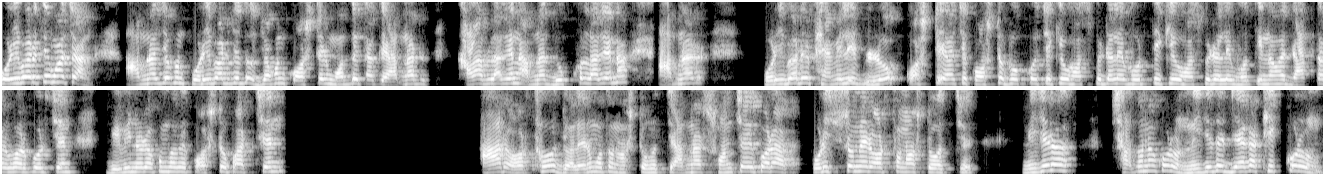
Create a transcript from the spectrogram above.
পরিবারকে বাঁচান। আপনার যখন পরিবার যদি যখন কষ্টের মধ্যে থাকে, আপনার খারাপ লাগে না, আপনার দুঃখ লাগে না, আপনার পরিবারের ফ্যামিলির লোক কষ্টে আছে, কষ্ট ভোগ করছে, কেউ হসপিটালে ভর্তি, কেউ হসপিটালে ভর্তি না হয় ডাক্তার ঘর করছেন, বিভিন্ন রকম ভাবে কষ্ট পাচ্ছেন। আর অর্থ জলের মতো নষ্ট হচ্ছে। আপনার সঞ্চয় করা পরিশ্রমের অর্থ নষ্ট হচ্ছে। নিজেরা সাধনা করুন, নিজেদের জায়গা ঠিক করুন।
